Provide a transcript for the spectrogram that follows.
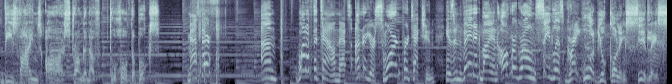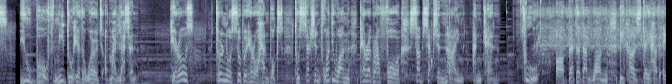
these vines are strong enough to hold the books. Master? Um, what if the town that's under your sworn protection is invaded by an overgrown seedless grape? Who are you calling seedless? You both need to hear the words of my lesson. Heroes, turn your superhero handbooks to section 21, paragraph 4, subsection 9 and 10. Two are better than one because they have a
